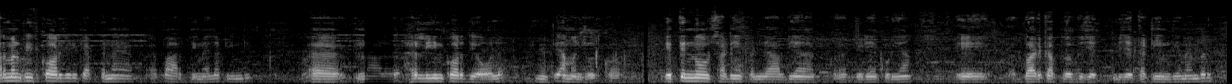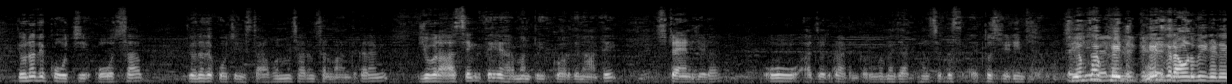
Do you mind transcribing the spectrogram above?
ਹਰਮਨਪ੍ਰੀਤ ਕੌਰ ਜਿਹੜੀ ਕੈਪਟਨ ਹੈ ਭਾਰਤ ਮਹਿਲਾ ਟੀਮ ਦੀ। ਨਾਲ ਹਰਲੀਨ ਕੌਰ ਦਿਓਲ ਤੇ ਅਮਨਜੋਤ ਕੌਰ। ਇਹ ਤਿੰਨੋਂ ਸਾਡੀਆਂ ਪੰਜਾਬ ਦੀਆਂ ਜਿਹੜੀਆਂ ਕੁੜੀਆਂ ਇਹ ਵਰਲਡ ਕੱਪ ਵਿਜੇ- ਵਿਜੇਤਾ ਟੀਮ ਦੀਆਂ ਮੈਂਬਰ ਤੇ ਉਹਨਾਂ ਦੇ ਕੋਚ ਕੋਚ ਸਾਹਿਬ ਤੇ ਉਹਨਾਂ ਦਾ ਕੋਚਿੰਗ ਸਟਾਫ ਉਹਨਾਂ ਨੂੰ ਸਾਰਿਆਂ ਨੂੰ ਸਨਮਾਨਿਤ ਕਰਾਂਗੇ। ਯੁਵਰਾਜ ਸਿੰਘ ਤੇ ਹਰਮਨਪ੍ਰੀਤ ਕੌਰ ਦੇ ਨਾਂ ਤੇ ਸਟੈਂਡ ਜਿਹੜਾ ਉਹ ਅੱਜ ਉਦਘਾਟਨ ਕਰੂੰਗਾ। ਮੈਂ ਜਾ ਕੇ ਹੁਣ ਸਿੱਧਾ ਇੱਥੋਂ ਸਟੇਡੀਅਮ 'ਚ ਜਾਊਂਗਾ। ਸੀਐਮ ਸਾਹਿਬ ਖੇਡ ਖੇਡ ਗਰਾਊਂਡ ਵੀ ਜਿਹੜੇ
